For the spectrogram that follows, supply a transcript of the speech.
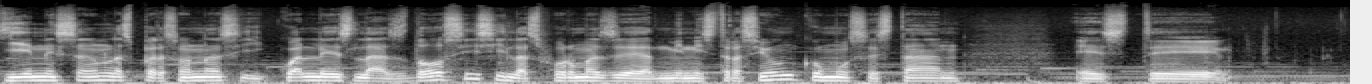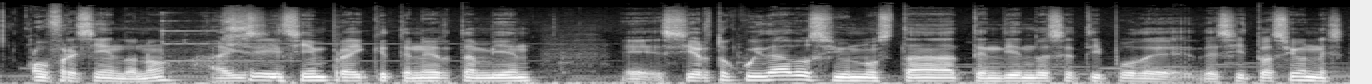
quiénes son las personas y cuáles las dosis y las formas de administración, cómo se están este, ofreciendo, ¿no? Ahí sí. siempre hay que tener también eh, cierto cuidado si uno está atendiendo ese tipo de, situaciones.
